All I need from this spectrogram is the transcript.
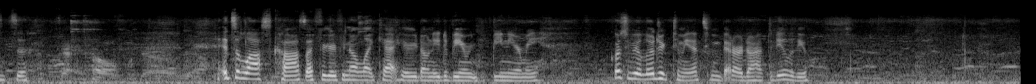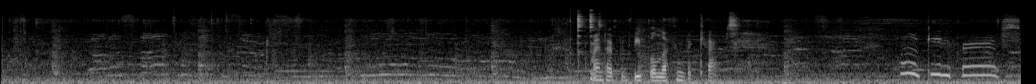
It's a it's a lost cause. I figure if you don't like cat here, you don't need to be be near me. Of course, if you're allergic to me, that's even better. I don't have to deal with you. My type of people, nothing but cats. Oh, kitty purse.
